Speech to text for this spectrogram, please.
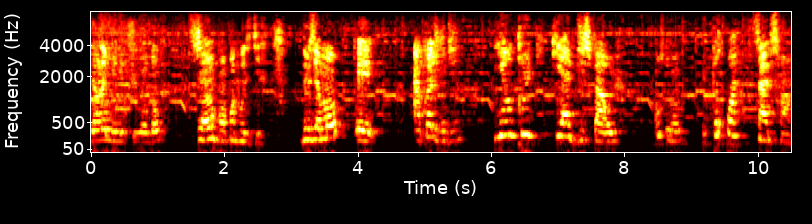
dans les minutes suivantes. C'est un bon point positif. Deuxièmement, et après, je vous dis, il y a un truc qui a disparu en ce moment. Pourquoi ça a disparu?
